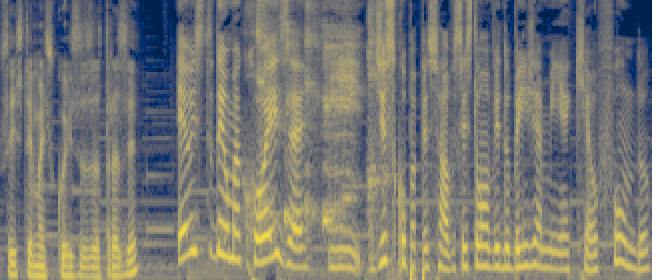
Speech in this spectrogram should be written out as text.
Vocês têm mais coisas a trazer? Eu estudei uma coisa e. Desculpa, pessoal, vocês estão ouvindo o Benjamin aqui ao fundo?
